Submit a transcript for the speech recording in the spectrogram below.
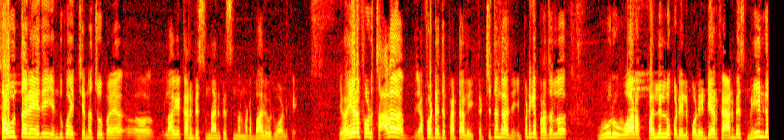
సౌత్ అనేది ఎందుకో చిన్న చూపు లాగే కనిపిస్తుంది అనిపిస్తుంది అనమాట బాలీవుడ్ వాళ్ళకి. ఈ వైఆర్ఎఫ్ వాళ్ళు చాలా ఎఫర్ట్ అయితే పెట్టాలి. ఖచ్చితంగా ఇప్పటికే ప్రజల్లో ఊరు వార పల్లెల్లో కూడా వెళ్ళిపోవాలి. ఎన్టీఆర్ ఫ్యాన్ బేస్ మెయిన్గా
